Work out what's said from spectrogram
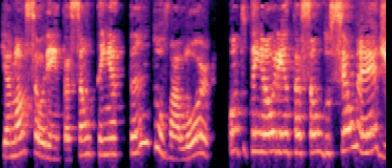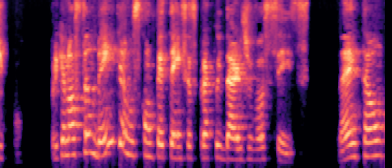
que a nossa orientação tenha tanto valor quanto tem a orientação do seu médico. Porque nós também temos competências para cuidar de vocês. Né? Então,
